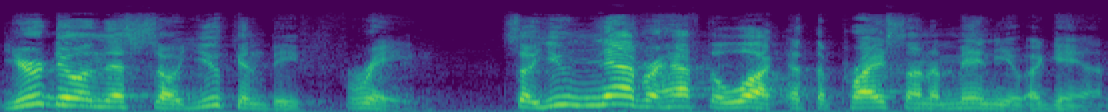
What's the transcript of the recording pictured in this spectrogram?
You're doing this so you can be free. So you never have to look at the price on a menu again.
